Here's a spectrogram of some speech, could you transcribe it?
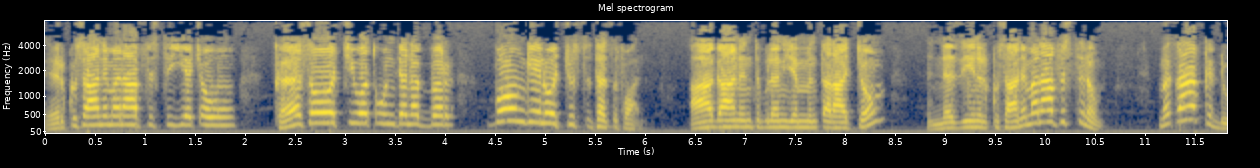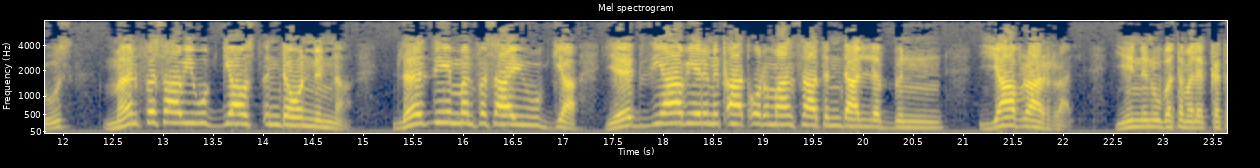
እርኩሳን መናፍስት እየጮኹ ከሰዎች ይወጡ እንደ ነበር በወንጌሎች ውስጥ ተጽፏል። አጋንንት ብለን የምንጠራቸውም እነዚህን ርኩሳን መናፍስት ነው። መጽሐፍ ቅዱስ መንፈሳዊ ውጊያ ውስጥ እንደሆንና ለዚህም መንፈሳዊ ውጊያ የእግዚአብሔርን ዕቃ ጦር ማንሳት እንዳለብን ያብራራል። ይህንኑ በተመለከተ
